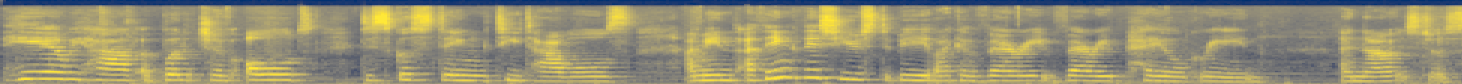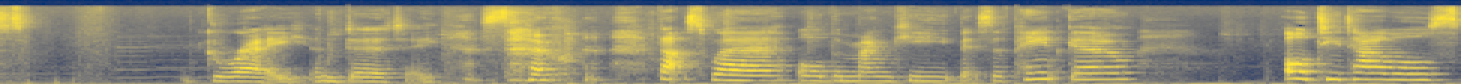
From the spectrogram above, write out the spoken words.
here we have a bunch of old disgusting tea towels I mean, I think this used to be like a very, very pale green, and now it's just grey and dirty. So that's where all the manky bits of paint go. Old tea towels,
